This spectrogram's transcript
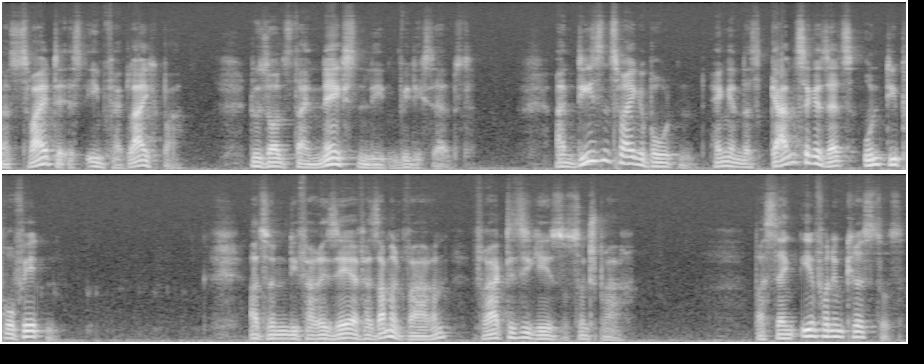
das zweite ist ihm vergleichbar. Du sollst deinen Nächsten lieben wie dich selbst. An diesen zwei Geboten hängen das ganze Gesetz und die Propheten. Als nun die Pharisäer versammelt waren, fragte sie Jesus und sprach, was denkt ihr von dem Christus?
